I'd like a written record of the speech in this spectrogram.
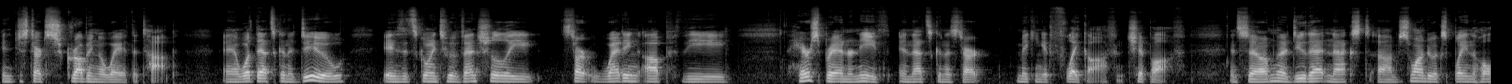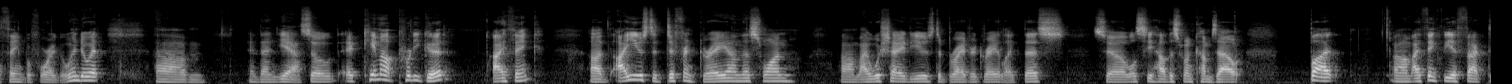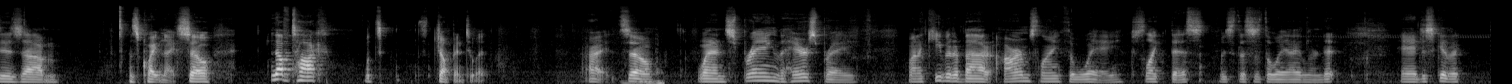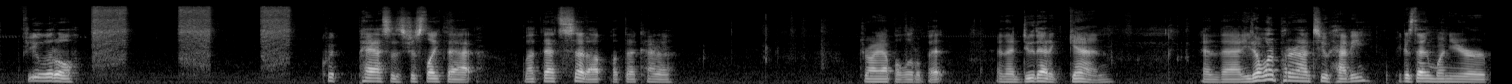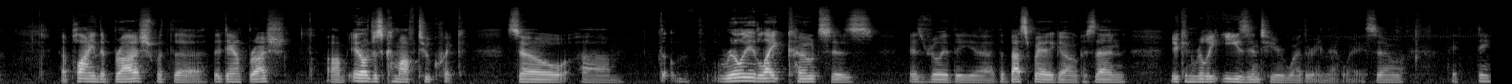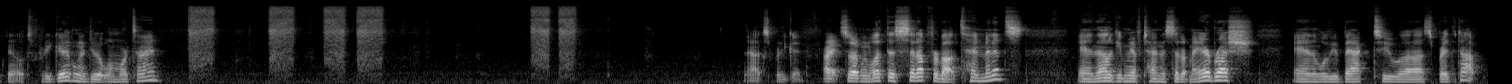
and just start scrubbing away at the top. And what that's going to do is it's going to eventually start wetting up the hairspray underneath and that's going to start making it flake off and chip off. And so I'm going to do that next. Um, just wanted to explain the whole thing before I go into it. Um, and then, yeah, so it came out pretty good, I think. Uh, I used a different gray on this one. Um, I wish I had used a brighter gray like this, so we'll see how this one comes out. But um, I think the effect is um, is quite nice. So enough talk, let's, let's jump into it. Alright, so when spraying the hairspray, you want to keep it about arm's length away, just like this. At least this is the way I learned it. And just give a few little quick passes just like that. Let that set up, let that kind of dry up a little bit. And then do that again. And then you don't want to put it on too heavy because then when you're applying the brush with the, the damp brush, um, it'll just come off too quick. So um, really light coats is is really the uh, the best way to go because then you can really ease into your weathering that way. So I think that looks pretty good. I'm going to do it one more time. That looks pretty good. Alright, so I'm to let this sit up for about 10 minutes, and that'll give me enough time to set up my airbrush, and we'll be back to uh, spray the top.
